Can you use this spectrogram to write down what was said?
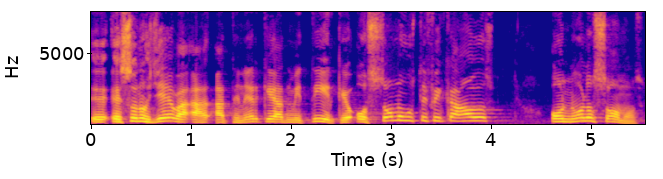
eh, eso nos lleva a, tener que admitir que o somos justificados o no lo somos.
